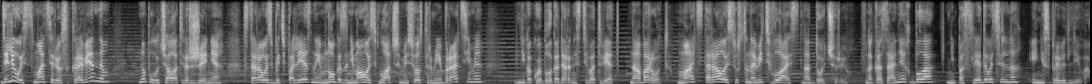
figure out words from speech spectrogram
Делилась с матерью сокровенным, но получала отвержение. Старалась быть полезной и много занималась младшими сестрами и братьями, никакой благодарности в ответ. Наоборот, мать старалась установить власть над дочерью. В наказаниях была непоследовательна и несправедлива.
